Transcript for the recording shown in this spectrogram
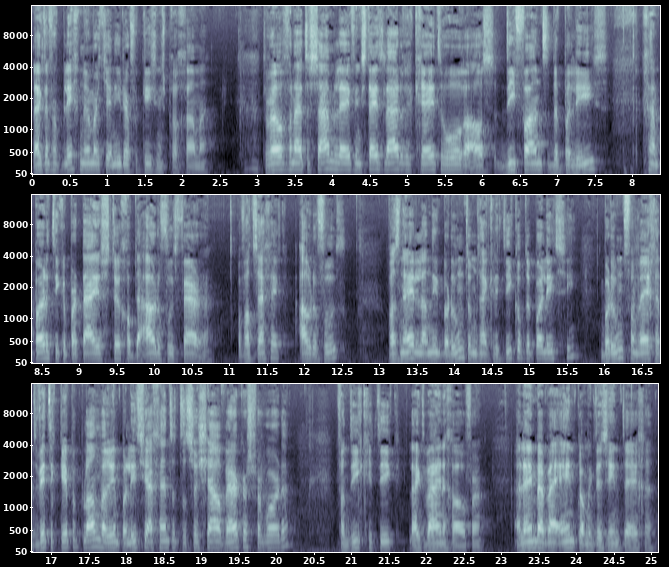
lijkt een verplicht nummertje in ieder verkiezingsprogramma. Terwijl we vanuit de samenleving steeds luidere kreten horen als defund the police, gaan politieke partijen stug op de oude voet verder. Of wat zeg ik? Oude voet? Was Nederland niet beroemd om zijn kritiek op de politie? Beroemd vanwege het witte kippenplan waarin politieagenten tot sociaal werkers verworden? Van die kritiek lijkt weinig over. Alleen bij bijeen kwam ik de zin tegen:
